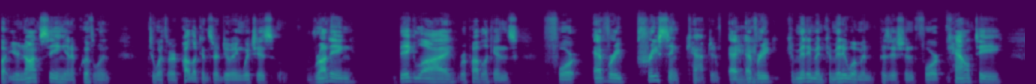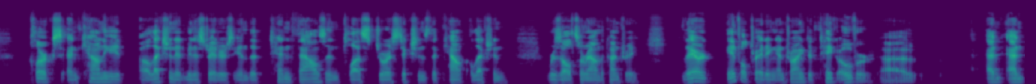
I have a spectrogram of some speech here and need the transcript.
but you're not seeing an equivalent to what the Republicans are doing, which is running big lie Republicans for every precinct captain, mm-hmm. every committeeman, committeewoman position for county clerks and county election administrators in the 10,000 plus jurisdictions that count election results around the country. They're infiltrating and trying to take over uh, and and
